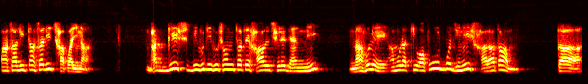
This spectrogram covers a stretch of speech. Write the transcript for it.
পাঁচালি টাঁচালি ছাপাই না। ভাগ্যিস বিভূতিভূষণ তাতে হাল ছেড়ে দেননি। না হলে আমরা কি অপূর্ব জিনিস হারাতাম, তা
